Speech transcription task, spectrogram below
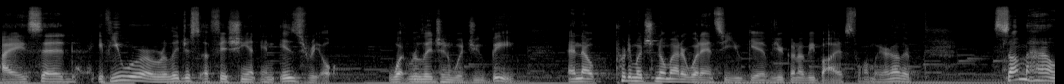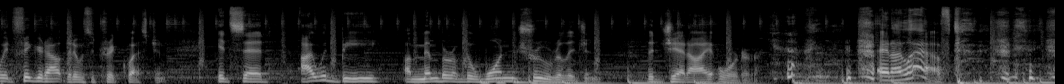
I said, if you were a religious officiant in Israel, what religion would you be? And now pretty much no matter what answer you give, you're gonna be biased one way or another. Somehow it figured out that it was a trick question. It said, I would be a member of the one true religion, the Jedi Order. and I laughed.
